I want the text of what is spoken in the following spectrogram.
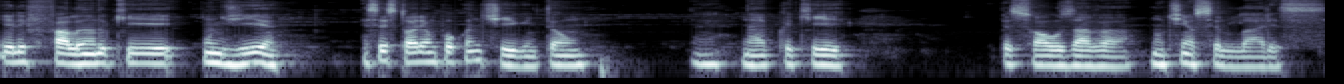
ele falando que um dia essa história é um pouco antiga, então né, na época que o pessoal usava, não tinha celulares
